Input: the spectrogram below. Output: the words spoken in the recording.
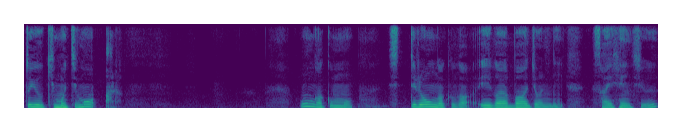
という気持ちもある。音楽も知ってる音楽が映画バージョンに再編集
